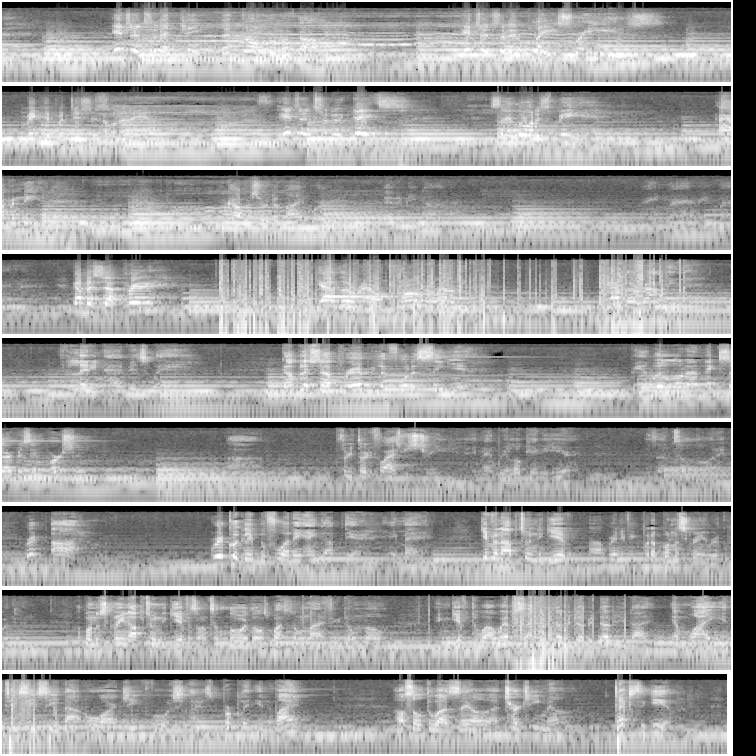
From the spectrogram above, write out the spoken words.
Enter into that king, that throne room of God. Enter into that place where he is. Make your petition on unto him. Enter into the gates. Say, Lord, it's me. I have a need. Accomplish your divine word. Let it be done. Amen. Amen. God bless your prayer. Gather around, throng around around him and let him have his way. God bless your prayer. We look forward to seeing you. Be the will, Lord, our next service in person. Uh, 334 Ashford Street. Amen. We're located here. It's up to the Lord. Uh, real quickly before they hang up there. Amen. Give an opportunity to give. Uh, Brandon, if you put up on the screen real quickly. Up on the screen, opportunity to give is unto the Lord. Those watching online, if you don't know, you can give through our website, www.myntcc.org forward slash Brooklyn NY. Also through our Zelle uh, church email. Text to give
